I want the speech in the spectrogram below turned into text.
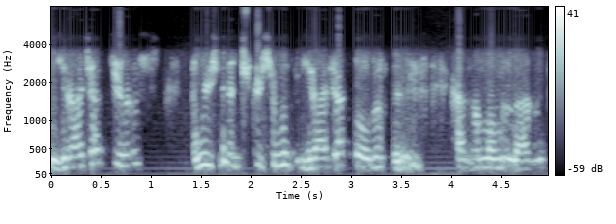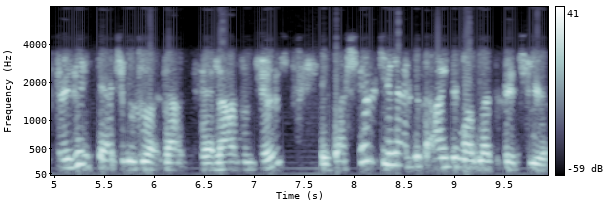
İhracat diyoruz. Bu işten çıkışımız ihracatla olur. Döviz kazanmamız lazım. Dövize ihtiyacımız la- la- lazım diyoruz. E başka ülkelerde de aynı mallar üretiliyor.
